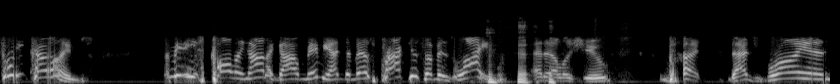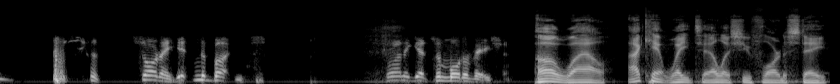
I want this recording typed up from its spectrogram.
three times. I mean, he's calling out a guy who maybe had the best practice of his life at LSU, but that's Brian sort of hitting the buttons, trying to get some motivation. Oh wow! I can't wait to LSU Florida State.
